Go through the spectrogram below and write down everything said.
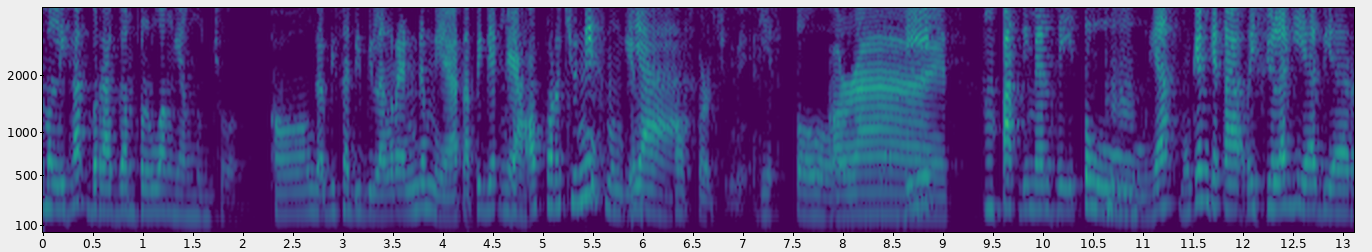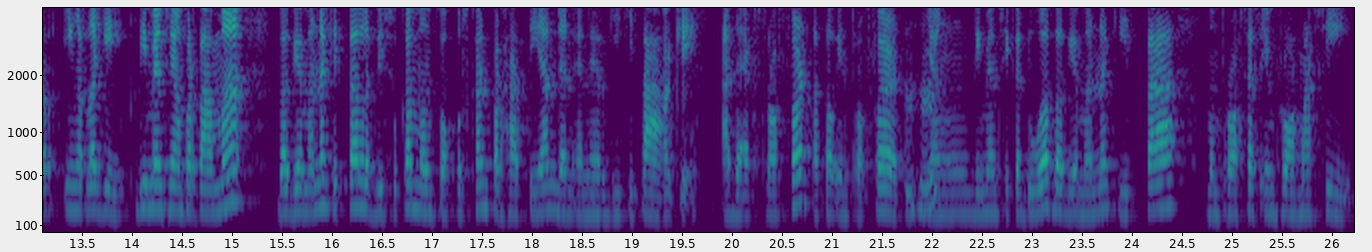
melihat beragam peluang yang muncul. Oh, nggak bisa dibilang random ya, tapi dia kayak Nggak. opportunis mungkin. Iya. Opportunis. Gitu. Alright. Jadi empat dimensi itu ya. Mungkin kita review lagi ya biar ingat lagi. Dimensi yang pertama bagaimana kita lebih suka memfokuskan perhatian dan energi kita. Oke. Ada extrovert atau introvert. Yang dimensi kedua bagaimana kita memproses informasi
